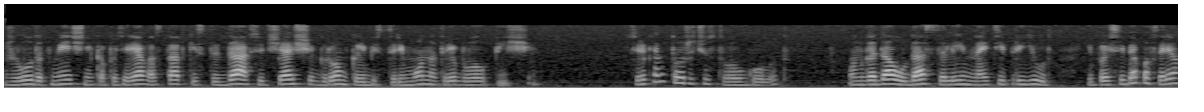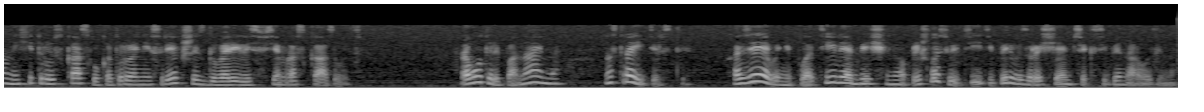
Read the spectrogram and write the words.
Желудок мечника, потеряв остатки стыда, все чаще громко и бесцеремонно требовал пищи. Сюрикен тоже чувствовал голод. Он гадал, удастся ли им найти приют – и про себя повторял нехитрую сказку, которую они с Рекшей сговорились всем рассказывать. Работали по найму, на строительстве. Хозяева не платили обещанного, пришлось уйти, и теперь возвращаемся к себе на родину.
